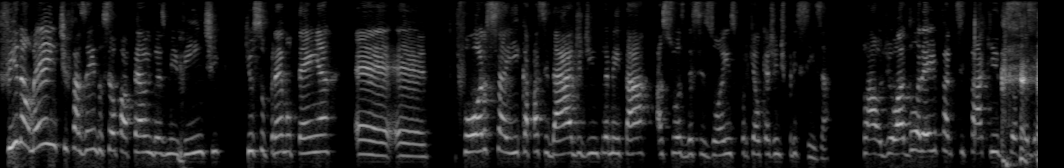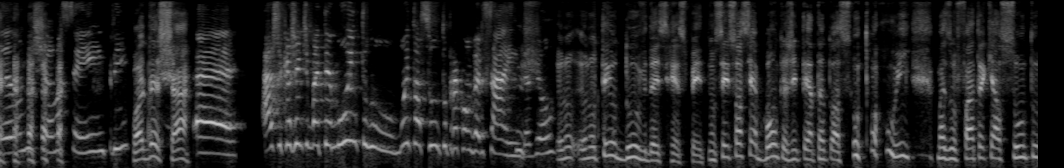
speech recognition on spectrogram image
finalmente fazendo o seu papel em 2020, que o Supremo tenha é, é, força e capacidade de implementar as suas decisões, porque é o que a gente precisa. Cláudio, eu adorei participar aqui do seu programa, me chama sempre. Pode deixar. É, Acho que a gente vai ter muito, muito assunto para conversar ainda, viu? Eu não, eu não tenho dúvida a esse respeito. Não sei só se é bom que a gente tenha tanto assunto ou ruim, mas o fato é que assunto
